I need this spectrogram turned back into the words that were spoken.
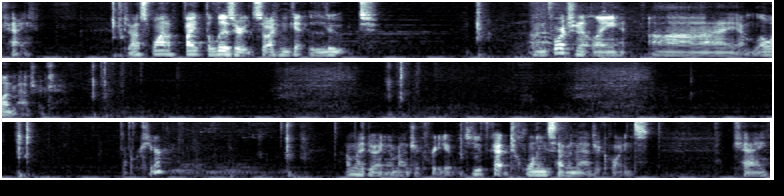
Okay. Just want to fight the lizard so I can get loot. Unfortunately, I am low on magic. here. How am I doing a magic for you? You've got 27 magic points. Okay.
